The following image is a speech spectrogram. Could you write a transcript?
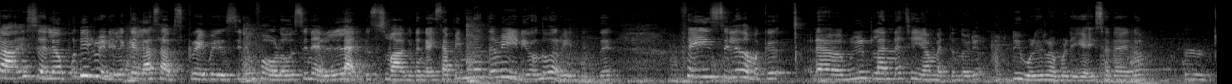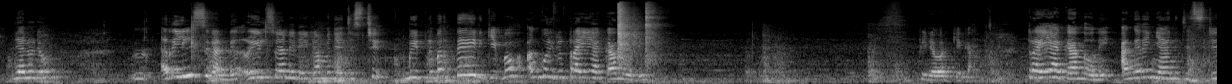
ഗായ്സ് ഹലോ പുതിയ വീഡിയോയിലേക്ക് എല്ലാ സബ്സ്ക്രൈബേഴ്സിനും ഫോളോവേഴ്സിനും എല്ലാവർക്കും സ്വാഗതം ഗൈസ് അപ്പം ഇന്നത്തെ വീഡിയോ എന്ന് പറയുന്നത് ഫേസിൽ നമുക്ക് വീട്ടിൽ തന്നെ ചെയ്യാൻ പറ്റുന്ന ഒരു അടിപൊളി റെമഡി ഗൈസ് അതായത് ഞാനൊരു റീൽസ് കണ്ട് റീൽസ് കണ്ടിട്ടാകുമ്പോൾ ഞാൻ ജസ്റ്റ് വീട്ടിൽ വെറുതെ ഇരിക്കുമ്പോൾ അങ്ങ് ട്രൈ ആക്കാൻ തോന്നി. പിന്നെ വർക്കേക്കാം ട്രൈ ആക്കാൻ തോന്നി. അങ്ങനെ ഞാൻ ജസ്റ്റ്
